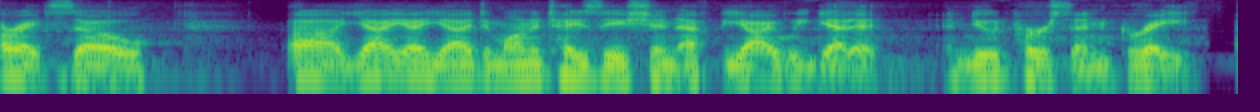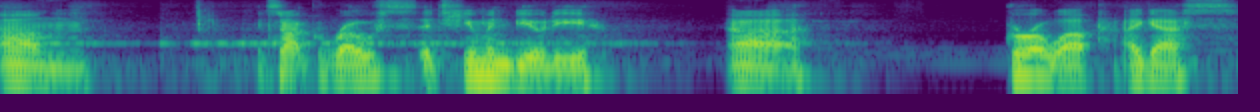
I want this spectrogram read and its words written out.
Alright, so, uh, yeah, yeah, yeah, demonetization, FBI, we get it. A nude person, great. Um, it's not gross, it's human beauty. Uh, grow up, I guess.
